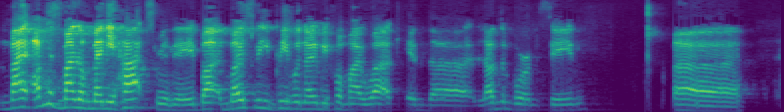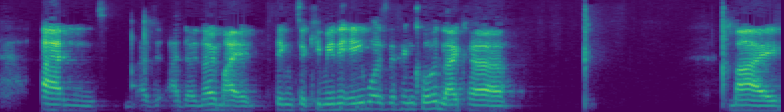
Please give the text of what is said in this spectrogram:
My, I'm just man of many hats, really, but mostly people know me for my work in the London ballroom scene. Uh, and I, I don't know, my thing to community, what is the thing called? Like, uh, my,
